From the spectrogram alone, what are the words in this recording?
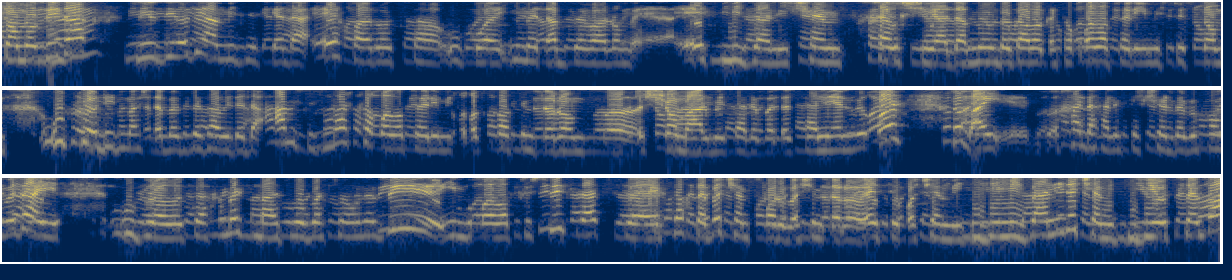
შრომობდი და მივდიოდი ამ მიზნისკენ და ეხლა როცა უკვე იმ ეტაპზე ვარ რომ ეს მიზანი ჩემს ხელშია და მე უნდა გავაკეთო ყველაფერი იმისთვის რომ უფრო დიდ მასშტაბებზე გავიდე და ამისთვის მართლა ყველაფერი მიწყობს ხელს იმიტომ რომ შრომა არ მეზარება და ძალიან მიყვარს რომ აი ხანდახან ესე შერდები ხოლმე და აი უბრალოდ ხმებს მადლობას ვეუბნები იმ ყველაფრისთვის რაც ეხლა ხდება ჩემს ცხოვრებაში იმიტომ რომ ეს იყო ჩემი დიდი მიზანი და ჩემი დიდი ოცნება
